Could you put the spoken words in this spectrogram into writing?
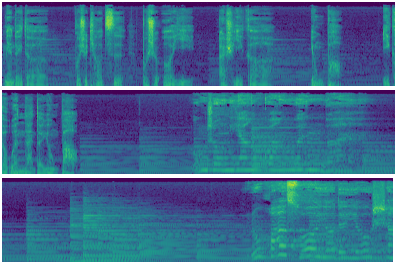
面对的不是挑刺，不是恶意，而是一个拥抱，一个温暖的拥抱。梦中阳光温暖，融化所有的忧伤。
